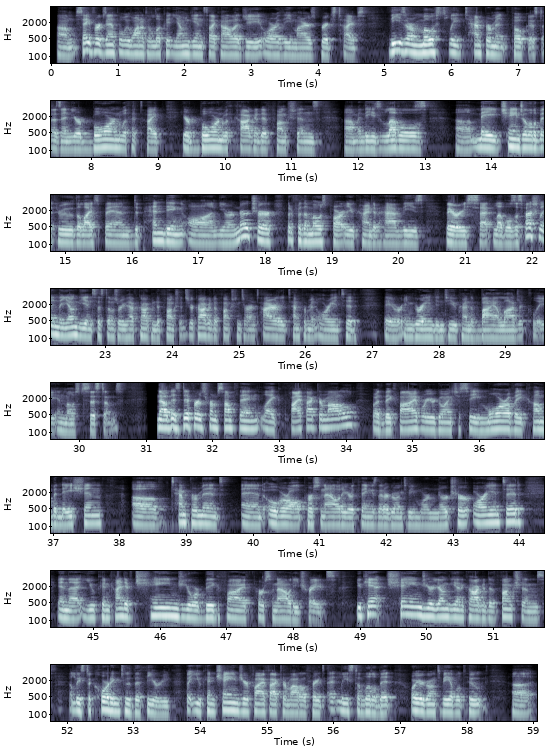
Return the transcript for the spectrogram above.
Um, say, for example, we wanted to look at Jungian psychology or the Myers Briggs types. These are mostly temperament focused, as in you're born with a type, you're born with cognitive functions, um, and these levels uh, may change a little bit through the lifespan depending on your nurture, but for the most part, you kind of have these very set levels, especially in the Jungian systems where you have cognitive functions. Your cognitive functions are entirely temperament oriented, they are ingrained into you kind of biologically in most systems. Now, this differs from something like five factor model or the big five, where you're going to see more of a combination of temperament and overall personality or things that are going to be more nurture oriented in that you can kind of change your big five personality traits. You can't change your Jungian cognitive functions, at least according to the theory, but you can change your five factor model traits at least a little bit, or you're going to be able to uh,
